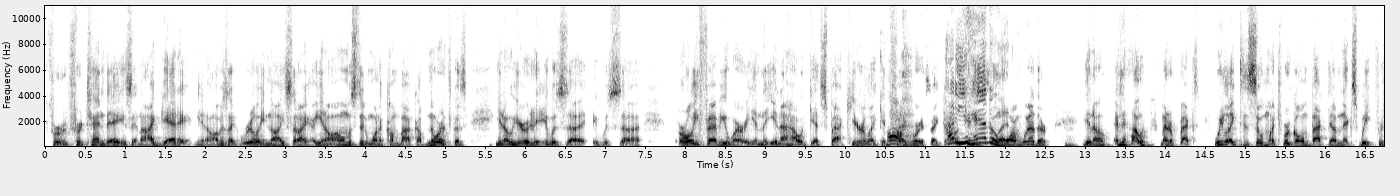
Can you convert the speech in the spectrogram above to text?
for for ten days, and I get it. You know, I was like really nice, and I you know I almost didn't want to come back up north because you know here it, it was uh, it was. Uh, Early February, and the, you know how it gets back here, like in Oh, February. It's like, how do oh, you me some handle it? Warm weather, you know. And now, matter of fact, we liked it so much we're going back down next week for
